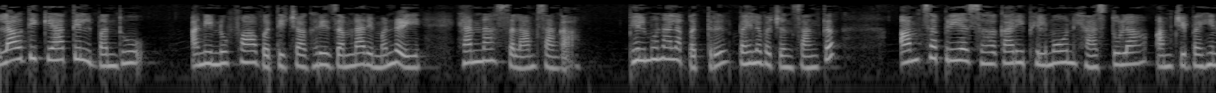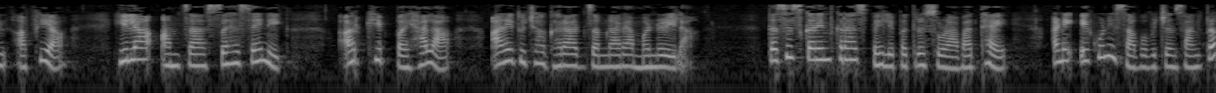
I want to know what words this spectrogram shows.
लावदिकियातील बंधू आणि नुफा व तिच्या घरी जमणारी मंडळी ह्यांना सलाम सांगा. फिल्मोनाला पत्र पहिलं वचन सांगतं आमचा प्रिय सहकारी फिल्मोन ह्यास तुला आमची बहीण अफिया हिला आमचा सहसैनिक अर्खिप पह्याला आणि तुझ्या घरात जमणाऱ्या मंडळीला. तसेच करिंदकरास पहिले पत्र सोळावाध्याय आणि एकोणीसावं वचन सांगतं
